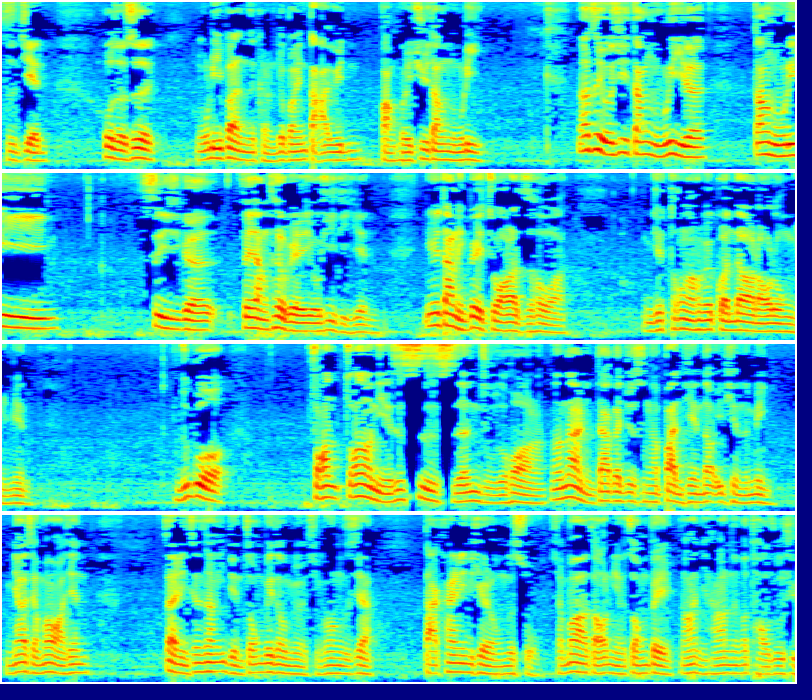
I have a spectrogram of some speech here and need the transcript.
之间，或者是奴隶贩子可能就把你打晕，绑回去当奴隶。那这游戏当奴隶呢？当奴隶是一个非常特别的游戏体验，因为当你被抓了之后啊，你就通常会被关到牢笼里面。如果抓抓到你也是四食人族的话，那那你大概就剩下半天到一天的命。你要想办法先在你身上一点装备都没有情况之下，打开你铁笼的锁，想办法找你的装备，然后你还要能够逃出去。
